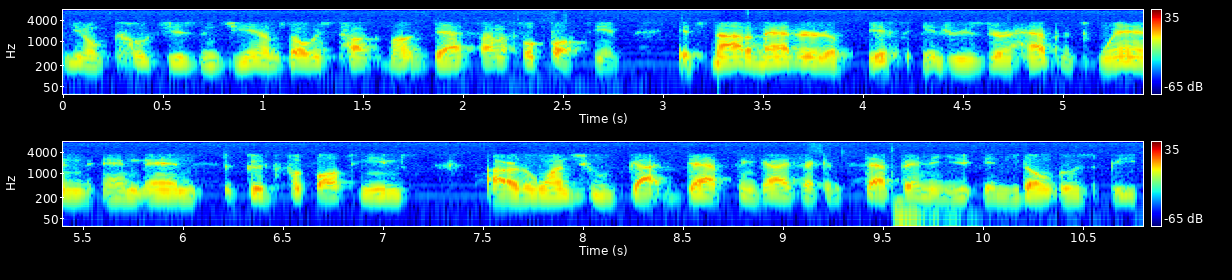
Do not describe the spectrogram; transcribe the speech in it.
you know coaches and GMs always talk about depth on a football team. It's not a matter of if injuries are going to happen; it's when. And and the good football teams are the ones who've got depth and guys that can step in and you, and you don't lose a beat.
